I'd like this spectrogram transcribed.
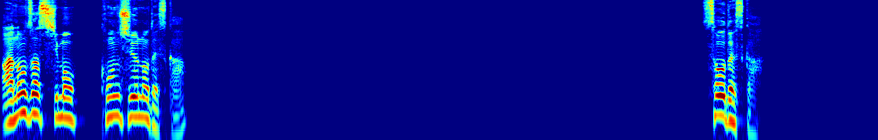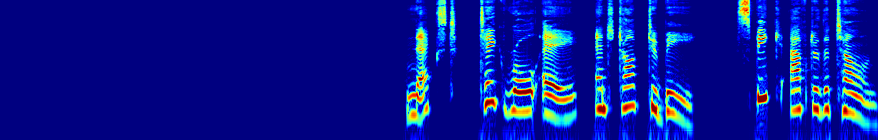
あの雑誌も今週のですかそうですか。Next, take role A and talk to B. Speak after the tone.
